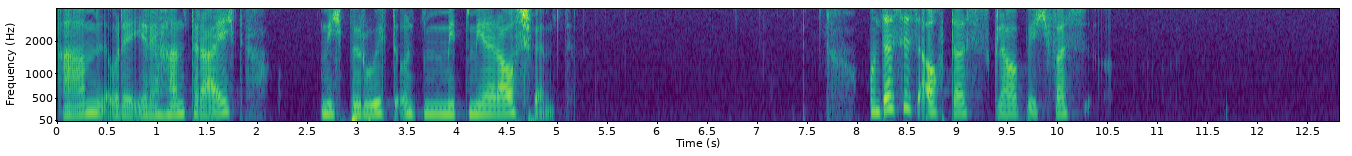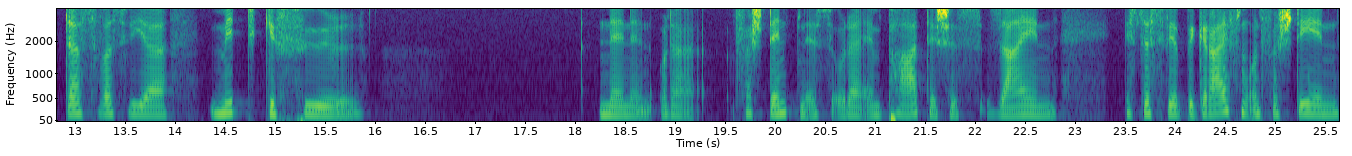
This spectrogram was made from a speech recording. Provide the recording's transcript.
Arm oder ihre Hand reicht, mich beruhigt und mit mir rausschwimmt. Und das ist auch das, glaube ich, was das, was wir Mitgefühl nennen oder Verständnis oder empathisches Sein, ist, dass wir begreifen und verstehen,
